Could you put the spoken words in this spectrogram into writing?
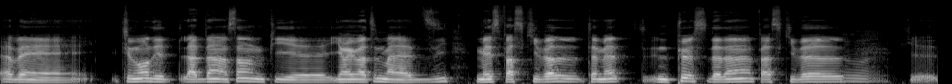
ah ben, tout le monde est là-dedans ensemble, puis euh, ils ont inventé une maladie, mais c'est parce qu'ils veulent te mettre une puce dedans, parce qu'ils veulent Ouais, que-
